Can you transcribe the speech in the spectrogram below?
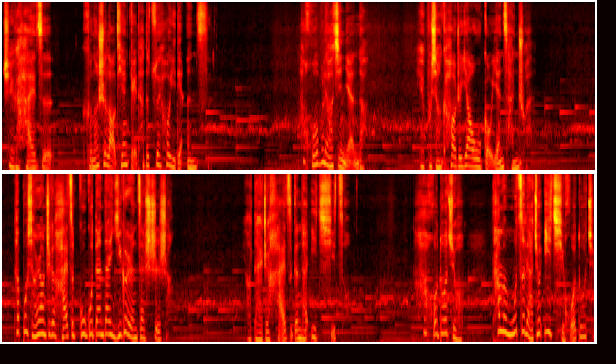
这个孩子。”可能是老天给他的最后一点恩赐。他活不了几年的，也不想靠着药物苟延残喘。他不想让这个孩子孤孤单单一个人在世上，要带着孩子跟他一起走。他活多久，他们母子俩就一起活多久？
